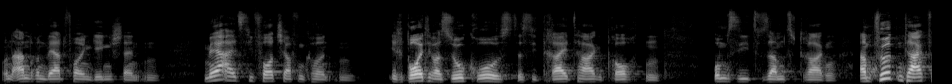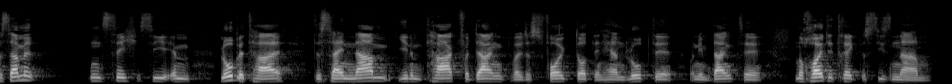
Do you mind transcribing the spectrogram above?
und anderen wertvollen Gegenständen. Mehr als sie fortschaffen konnten. Ihre Beute war so groß, dass sie drei Tage brauchten, um sie zusammenzutragen. Am vierten Tag versammelten sich sie im Lobetal, das seinen Namen jedem Tag verdankt, weil das Volk dort den Herrn lobte und ihm dankte. Noch heute trägt es diesen Namen.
